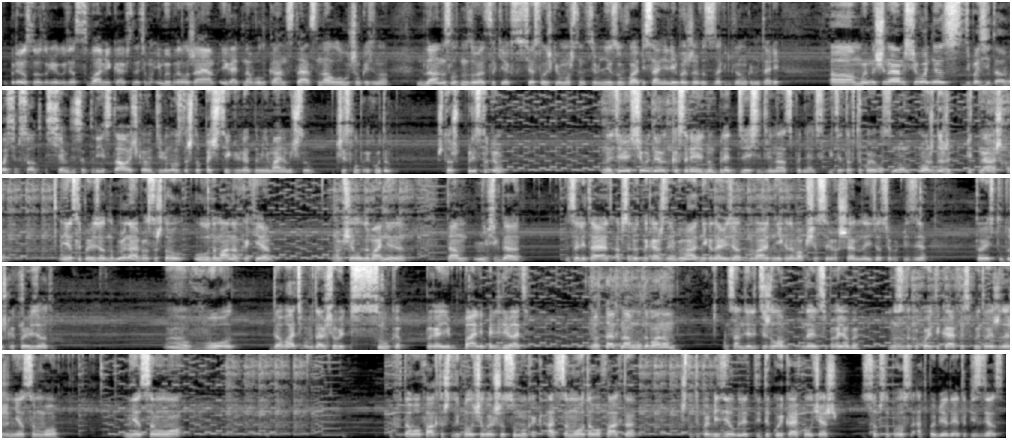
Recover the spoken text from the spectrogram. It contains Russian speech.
Приветствую, дорогие друзья, с вами как всегда Тима, и мы продолжаем играть на Вулкан Старс на лучшем казино. Данный слот называется Кекс. Все ссылочки вы можете найти внизу в описании, либо же в закрепленном комментарии. А, мы начинаем сегодня с депозита 873, ставочка 90, что почти эквивалентно минимальному числу, числу прикутов. Что ж, приступим. Надеюсь, сегодня косарей, ну, блядь, 10-12 поднять, где-то в такой области. Ну, может даже пятнашку если повезет. Напоминаю просто, что у лудоманов, как я, вообще лудомания, там не всегда залетает абсолютно каждый день. Бывают никогда везет, бывают никогда вообще совершенно идет все по пизде. То есть тут уж как повезет. А, вот. Давайте попытаемся увидеть. Сука, проебали, блядь. Вот так нам, лудоманам, на самом деле тяжело даются проебы. Но зато какой ты кайф испытываешь даже не от самого, не от самого того факта, что ты получил большую сумму, как от самого того факта, что ты победил, блядь. Ты такой кайф получаешь, собственно, просто от победы. Это пиздец.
